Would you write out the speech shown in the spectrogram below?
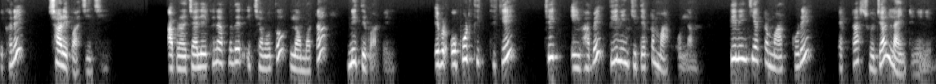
এখানে সাড়ে পাঁচ ইঞ্চি। আপনারা চাইলে এখানে আপনাদের ইচ্ছা মতো লম্বাটা নিতে পারবেন। এবার ওপর দিক থেকে ঠিক এইভাবে তিন ইঞ্চিতে একটা মার্ক করলাম। তিন ইঞ্চি একটা মার্ক করে একটা সোজা লাইন টেনে নেব।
